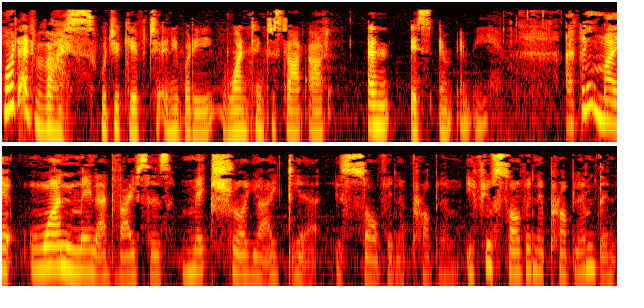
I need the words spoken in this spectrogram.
What advice would you give to anybody wanting to start out an SMME? I think my one main advice is make sure your idea is solving a problem. If you're solving a problem, then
